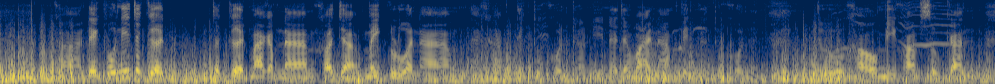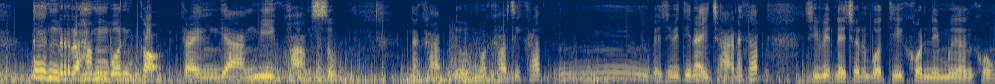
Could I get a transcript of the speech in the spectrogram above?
ำเด็กพวกนี้จะเกิดจะเกิดมากับน้ำเขาจะไม่กลัวน้ำนะครับ เด็กทุกคนแถวนี้น่าจะว่ายน้ำเป็นกันทุกคน ดูเขามีความสุขกัน เต้นรำบนเกาะแกร่งอย่างมีความสุข นะครับ ดูพวกเขาสิครับอืมเป็นชีวิตที่น่าอิจฉานะครับ ชีวิตในชนบทที่คนในเมืองคง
